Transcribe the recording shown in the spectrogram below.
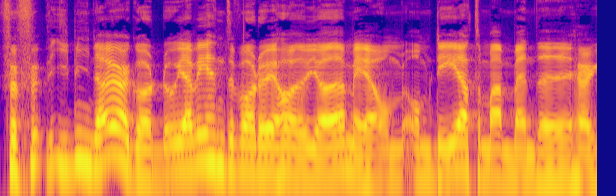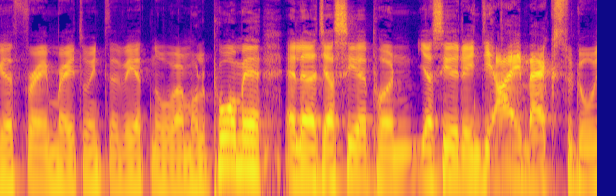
För, för i mina ögon, och jag vet inte vad det har att göra med, om, om det är att de använder högre framerate och inte vet nog vad de håller på med, eller att jag ser på en, jag ser det inte i IMAX, och då,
